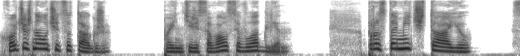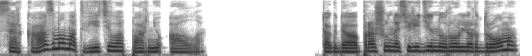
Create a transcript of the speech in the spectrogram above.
«Хочешь научиться так же?» — поинтересовался Владлен. «Просто мечтаю», С сарказмом ответила парню Алла. «Тогда прошу на середину роллер-дрома»,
